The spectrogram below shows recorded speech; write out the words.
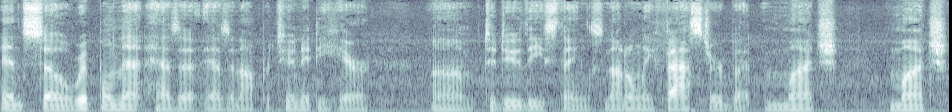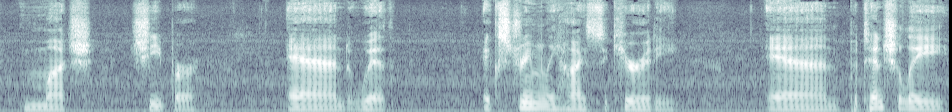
And so RippleNet has a has an opportunity here um, to do these things not only faster but much, much, much cheaper, and with extremely high security, and potentially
